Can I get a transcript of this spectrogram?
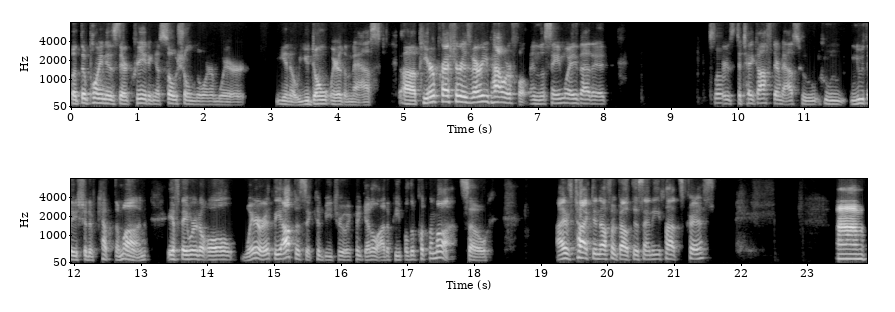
But the point is they're creating a social norm where, you know, you don't wear the mask. Uh, peer pressure is very powerful in the same way that it slurs to take off their masks who, who knew they should have kept them on. If they were to all wear it, the opposite could be true. It could get a lot of people to put them on. So I've talked enough about this. Any thoughts, Chris? Um,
